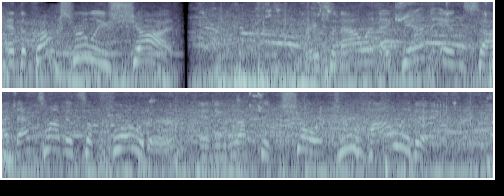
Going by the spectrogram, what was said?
And the Bucks really shot. Grayson Allen again inside. That time it's a floater, and he left it short. Jrue Holiday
